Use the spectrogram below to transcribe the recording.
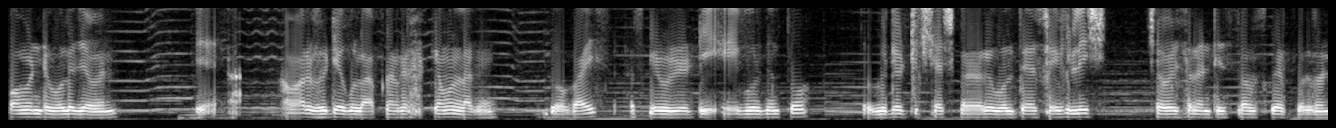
কমেন্টে বলে যাবেন যে, আমার ভিডিওগুলো আপনার কাছে কেমন লাগে? তো গাইস আজকের ভিডিওটি এই পর্যন্ত। তো ভিডিওটি শেষ করার আগে বলতে আছে প্লিজ সবাই চ্যানেলটি সাবস্ক্রাইব করবেন।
